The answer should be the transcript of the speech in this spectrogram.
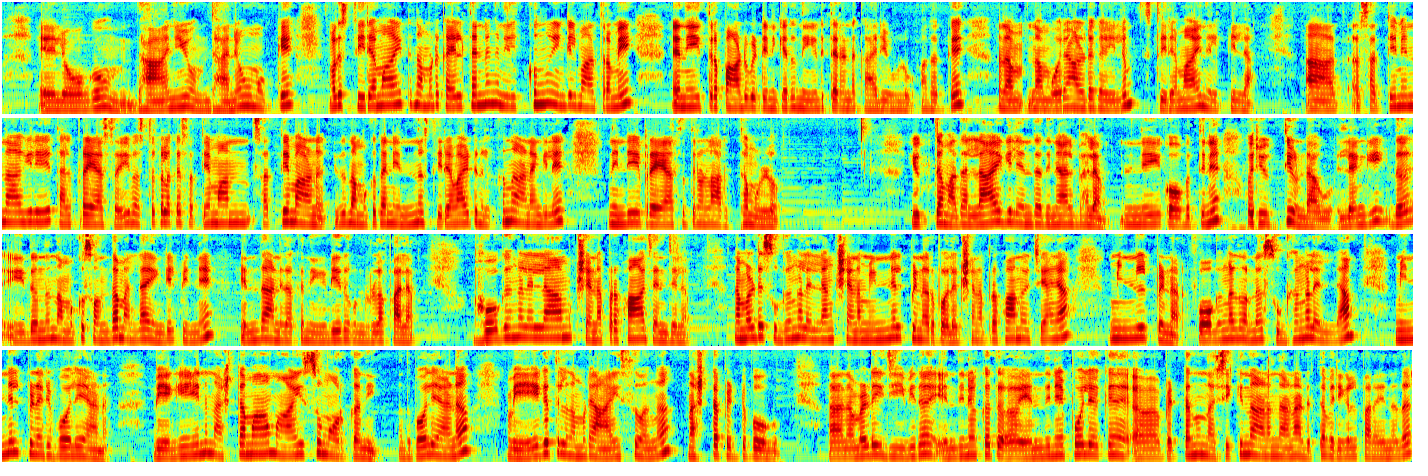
ലോകവും ധാന്യവും ധനവും ഒക്കെ അത് സ്ഥിരമായിട്ട് നമ്മുടെ കയ്യിൽ തന്നെ നിൽക്കുന്നു എങ്കിൽ മാത്രമേ നീ ഇത്ര പാടുപെട്ട് എനിക്കത് നേടിത്തരേണ്ട കാര്യമുള്ളൂ. അതൊക്കെ ഒരാളുടെ കയ്യിലും സ്ഥിരമായി നിൽക്കില്ല. സത്യമെന്നാകിലേ തൽപ്രയാസം ഈ വസ്തുക്കളൊക്കെ സത്യമാ സത്യമാണ്. ഇത് നമുക്ക് തന്നെ എന്ന് സ്ഥിരമായിട്ട് നിൽക്കുന്നതാണെങ്കിലേ നിന്റെ ഈ പ്രയാസത്തിനുള്ള അർത്ഥമുള്ളൂ. യുക്തം. അതല്ലായെങ്കിൽ എന്തതിനാൽ ഫലം? നിന്റെ ഈ കോപത്തിന് ഒരു യുക്തി ഉണ്ടാകൂ. ഇല്ലെങ്കിൽ ഇത് ഇതൊന്നും നമുക്ക് സ്വന്തമല്ല എങ്കിൽ പിന്നെ എന്താണ് ഇതൊക്കെ നേടിയത് കൊണ്ടുള്ള ഫലം? ഭോഗങ്ങളെല്ലാം ക്ഷണപ്രഭാ ചഞ്ചലം. നമ്മളുടെ സുഖങ്ങളെല്ലാം ക്ഷണം മിന്നൽ പിണർ പോലെ. ക്ഷണപ്രഭ എന്ന് വെച്ച് കഴിഞ്ഞാൽ മിന്നൽ പിണർ. ഭോഗങ്ങൾ എന്ന് പറഞ്ഞാൽ സുഖങ്ങളെല്ലാം മിന്നൽ പിണർ പോലെയാണ്. വേഗേന നഷ്ടമാം ആയുസ്സും ഓർക്ക നീ. അതുപോലെയാണ് വേഗത്തിൽ നമ്മുടെ ആയുസ് അങ്ങ് നഷ്ടപ്പെട്ടു പോകും. നമ്മളുടെ ഈ ജീവിതം എന്തിനൊക്കെ എന്തിനെ പോലെയൊക്കെ പെട്ടെന്ന് നശിക്കുന്നതാണെന്നാണ് അടുത്ത വരികൾ പറയുന്നത്.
